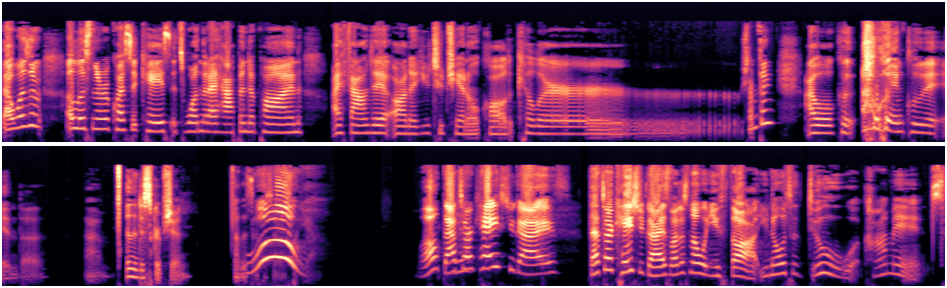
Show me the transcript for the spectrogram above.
that wasn't a listener requested case. It's one that I happened upon. I found it on a YouTube channel called Killer something. I will I will include it in the um in the description of this episode. Woo! But yeah. Well, that's Yeah. our case, you guys. That's our case, you guys. Let us know what you thought. You know what to do. Comment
